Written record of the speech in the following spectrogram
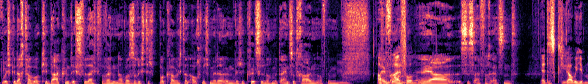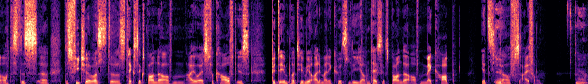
wo ich gedacht habe, okay, da könnte ich es vielleicht verwenden, aber so richtig Bock habe ich dann auch nicht mehr, da irgendwelche Kürzel noch mit einzutragen auf einem Hm. Auf einem iPhone. Ja, es ist einfach ätzend. Ja, das glaube ich eben auch, dass das, äh, das Feature, was das Text Expander auf dem iOS verkauft, ist, bitte importiere mir alle meine Kürzel, die ich auf dem Text Expander auf dem Mac habe, jetzt hier Ja. aufs iPhone. Ja.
